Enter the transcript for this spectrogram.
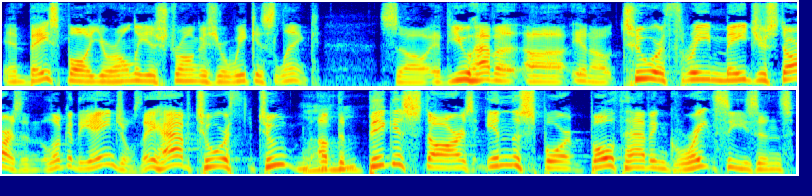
in baseball, you're only as strong as your weakest link. So if you have a uh, you know two or three major stars, and look at the Angels, they have two or th- 2 mm-hmm. of the biggest stars in the sport, both having great seasons,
